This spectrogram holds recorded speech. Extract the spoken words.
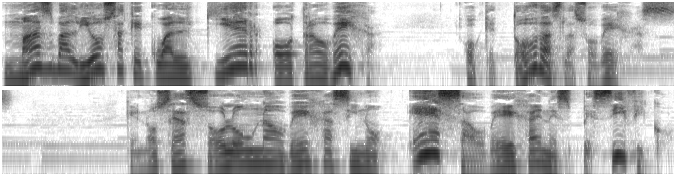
más valiosa que cualquier otra oveja, o que todas las ovejas. Que no sea solo una oveja, sino esa oveja en específico.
